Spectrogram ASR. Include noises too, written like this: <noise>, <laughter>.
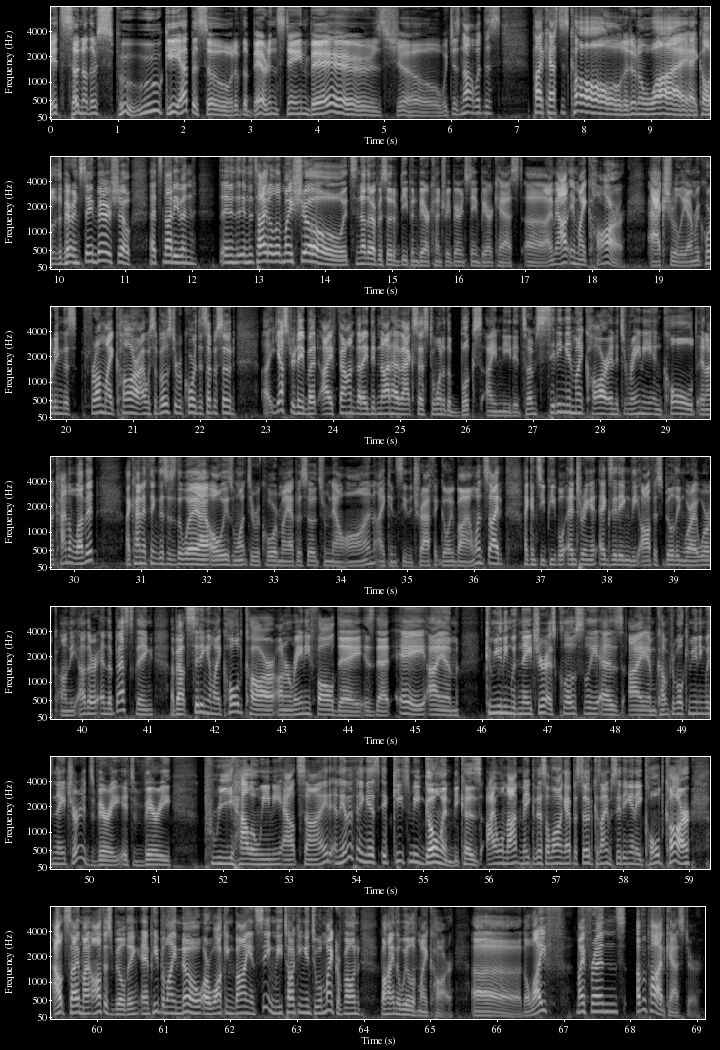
It's another spooky episode of the Berenstain Bears show, which is not what this podcast is called. I don't know why I called it the Berenstain Bears show. That's not even in, in the title of my show. It's another episode of Deep in Bear Country, Berenstain Bearcast. Uh, I'm out in my car, actually. I'm recording this from my car. I was supposed to record this episode uh, yesterday, but I found that I did not have access to one of the books I needed. So I'm sitting in my car and it's rainy and cold, and I kind of love it. I kind of think this is the way I always want to record my episodes from now on. I can see the traffic going by on one side, I can see people entering and exiting the office building where I work on the other. And the best thing about sitting in my cold car on a rainy fall day is that A, I am communing with nature as closely as I am comfortable communing with nature. It's very, it's very pre-Halloweeny outside. And the other thing is it keeps me going because I will not make this a long episode because I'm sitting in a cold car outside my office building and people I know are walking by and seeing me talking into a microphone behind the wheel of my car. Uh, the life, my friends, of a podcaster.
